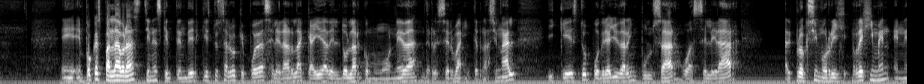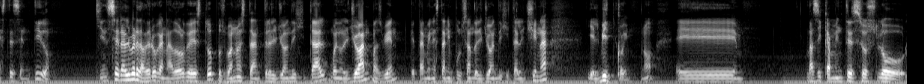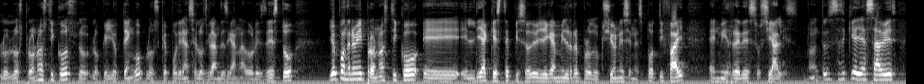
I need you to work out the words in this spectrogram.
eh, en pocas palabras, tienes que entender que esto es algo que puede acelerar la caída del dólar como moneda de reserva internacional y que esto podría ayudar a impulsar o acelerar al próximo régimen en este sentido. ¿Quién será el verdadero ganador de esto? Pues bueno, está entre el yuan digital, bueno, el yuan más bien, que también están impulsando el yuan digital en China, y el bitcoin, ¿no? Eh, básicamente esos son los pronósticos, lo, que yo tengo, los que podrían ser los grandes ganadores de esto. Yo pondré mi pronóstico eh, el día que este episodio llegue a mil reproducciones en Spotify, en mis redes sociales. ¿no? Entonces, así que ya sabes,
